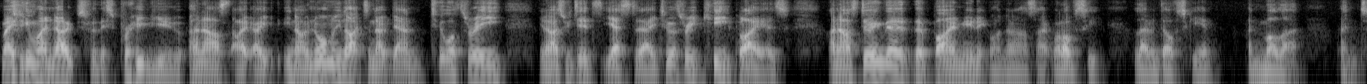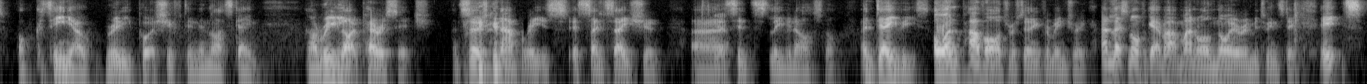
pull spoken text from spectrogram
making my notes for this preview, and asked, I, I, you know, normally like to note down two or three, you know, as we did yesterday, two or three key players. And I was doing the the Bayern Munich one, and I was like, well, obviously Lewandowski and and Muller and oh, Coutinho really put a shift in in the last game. And I really like Perisic and Serge Gnabry is a sensation uh, yeah. since leaving Arsenal. And Davies. Oh, and Pavard's returning from injury. And let's not forget about Manuel Neuer in between the sticks. It's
